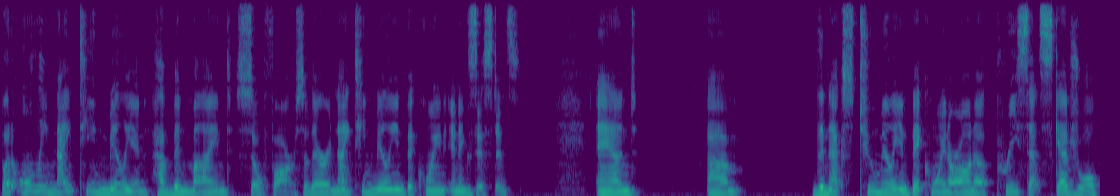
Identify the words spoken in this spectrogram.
but only 19 million have been mined so far. So there are 19 million Bitcoin in existence. And um, the next 2 million Bitcoin are on a preset schedule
